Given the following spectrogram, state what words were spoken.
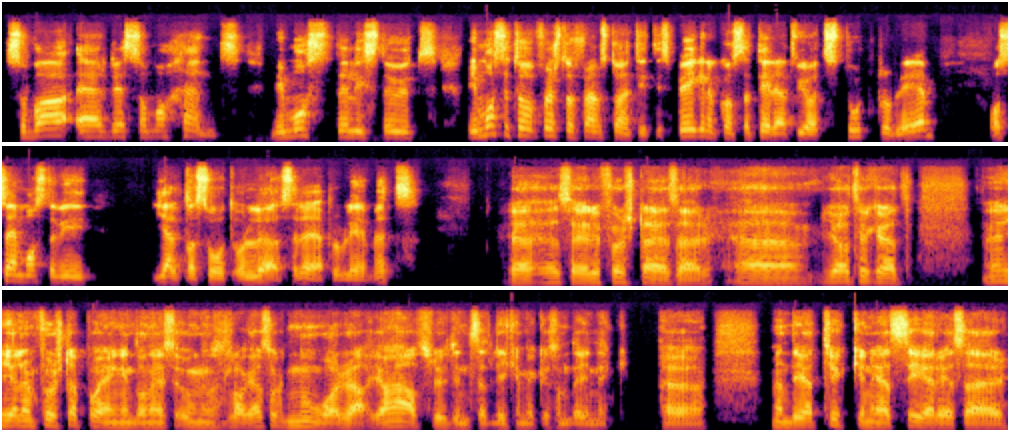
Så vad är det som har hänt? Vi måste lista ut... Vi måste ta, först och främst ta en titt i spegeln och konstatera att vi har ett stort problem. Och sen måste vi hjälpas åt att lösa det här problemet. Jag, jag säger det första är så här. Uh, jag tycker att när det gäller den första poängen då när det är ungdomslag. Jag såg några. Jag har absolut inte sett lika mycket som dig Nick. Uh, men det jag tycker när jag ser det är så här.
